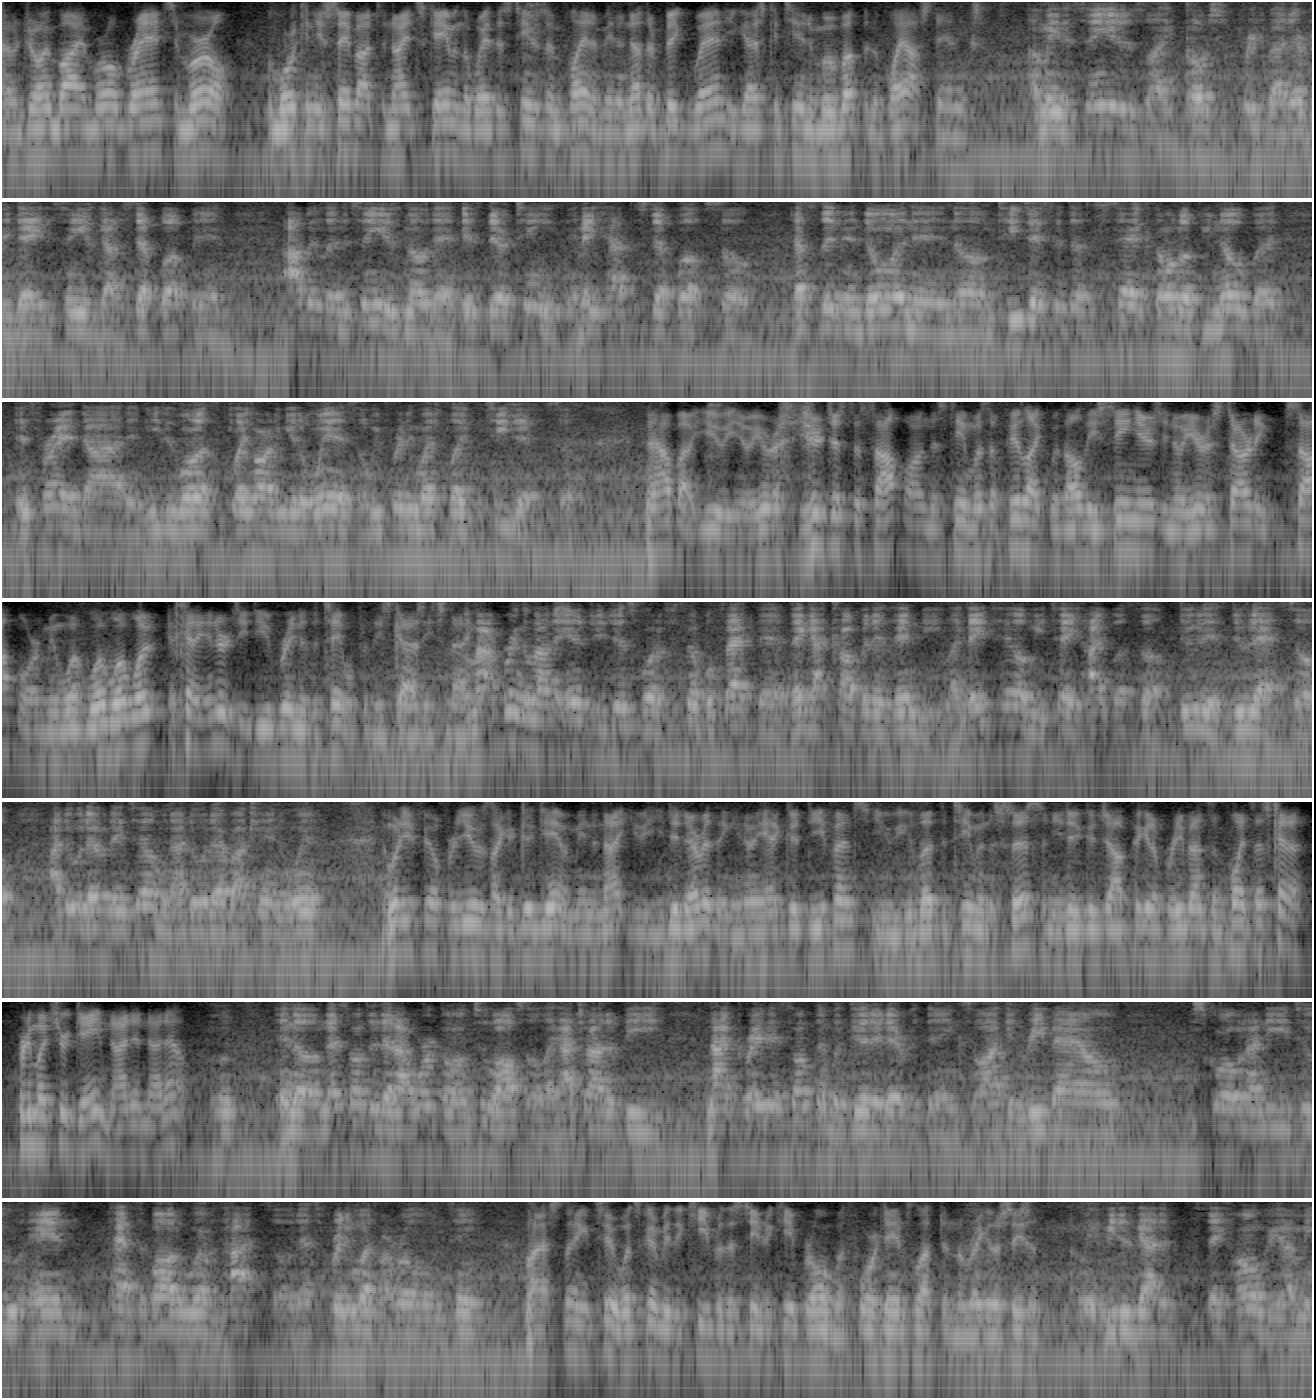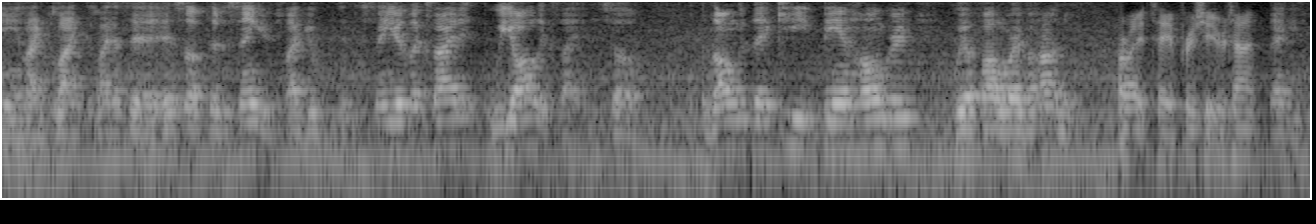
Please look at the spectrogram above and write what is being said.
I'm joined by Merle Branch and Merle. What more can you say about tonight's game and the way this team's been playing? I mean, another big win. You guys continue to move up in the playoff standings. I mean, the seniors, like coaches preach about it every day. The seniors got to step up, and I've been letting the seniors know that it's their team and they have to step up. So that's what they've been doing. And um, TJ sent us a text. I don't know if you know, but his friend died, and he just wanted us to play hard and get a win. So we pretty much played for TJ. So. Now, how about you? You know, you're you're just a sophomore on this team. What's it feel like with all these seniors? You know, you're a starting sophomore. I mean, what what what, what kind of energy do you bring to the table for these guys each I, night? mean, I bring a lot of energy just for the simple fact that they got confidence in me. Like they tell me, "Tay, hype us up, do this, do that." So I do whatever they tell me, and I do whatever I can to win. And what do you feel for you is like a good game? I mean, tonight you, you did everything. You know, you had good defense, you, you led the team in assists, and you did a good job picking up rebounds and points. That's kind of pretty much your game, night in, night out. Mhm. And um, that's something that I work on too. Also, like I try to be not great at something, but good at everything. So I can rebound, score when I need to, and pass the ball to whoever's hot. So that's pretty much my role on the team. Last thing, too, what's going to be the key for this team to keep rolling with four games left in the regular season? I mean, we just got to stay hungry. I mean, like like like I said, it's up to the seniors. Like if, if the seniors excited, we all excited. So as long as they keep being hungry, we'll follow right behind them. All right, Tay, appreciate your time. Thank you.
